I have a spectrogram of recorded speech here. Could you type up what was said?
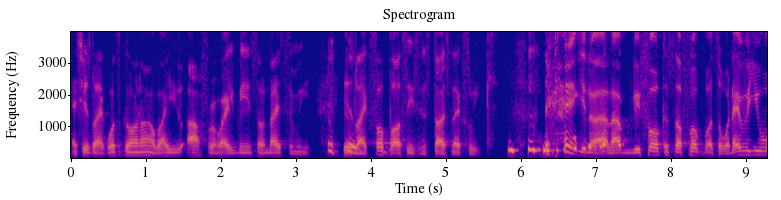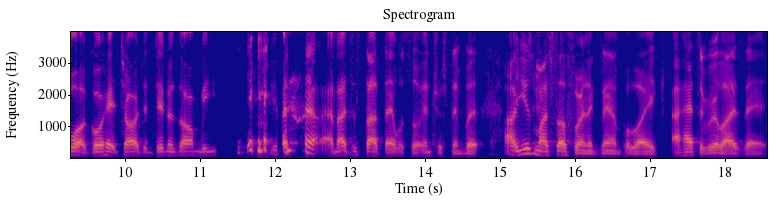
And she was like, What's going on? Why are you offering? Why are you being so nice to me? He was like, Football season starts next week. you know, and I'll be focused on football. So whatever you want, go ahead, charge the Dinner's on me. and I just thought that was so interesting. But I'll use myself for an example. Like I had to realize that,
